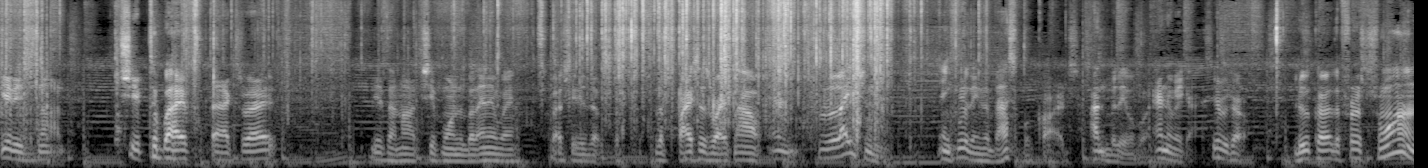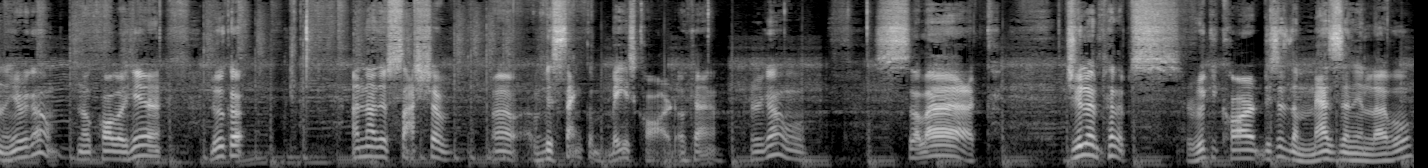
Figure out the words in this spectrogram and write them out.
it is not cheap to buy packs right these are not cheap ones but anyway especially the, the, the prices right now inflation including the basketball cards unbelievable anyway guys here we go Luka, the first one. Here we go. No color here. Luka. Another Sasha uh, Vezenkov base card. Okay. Here we go. Select. Julian Phillips. Rookie card. This is the mezzanine level.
